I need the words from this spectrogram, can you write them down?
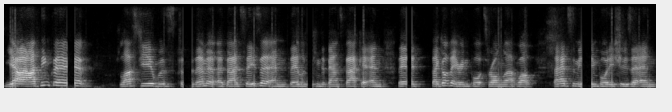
Yeah, I think that last year was for them a, a, bad season, and they're looking to bounce back. And they they got their imports wrong. Well, they had some import issues, and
